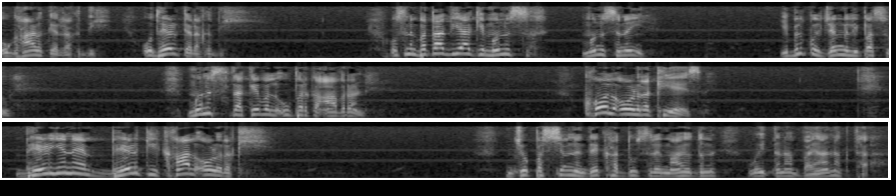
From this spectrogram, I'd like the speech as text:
उघाड़ के रख दी, उधेड़ के रख दी। उसने बता दिया कि मनुष्य मनुष्य नहीं है। यह बिल्कुल जंगली पशु है। मनुष्यता केवल ऊपर का आवरण है। खोल ओढ़ रखी है इसने। भेड़िए ने भेड़ की खाल ओढ़ रखी। जो पश्चिम ने देखा, दूसरे महायुद्ध में, वो इतना भयानक था,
